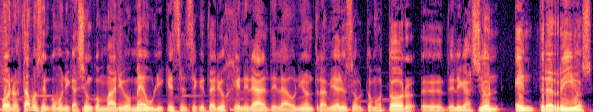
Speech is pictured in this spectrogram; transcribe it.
Bueno, estamos en comunicación con Mario Meuli, que es el secretario general de la Unión Tranviarios Automotor, eh, delegación Entre Ríos.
